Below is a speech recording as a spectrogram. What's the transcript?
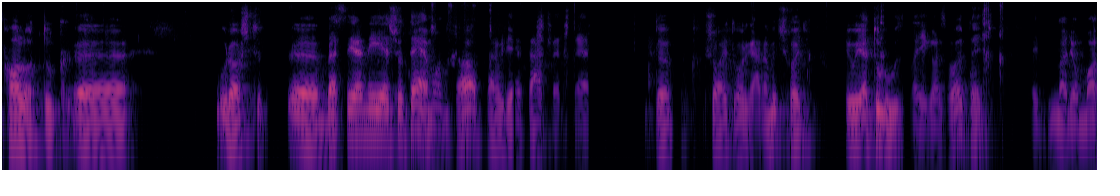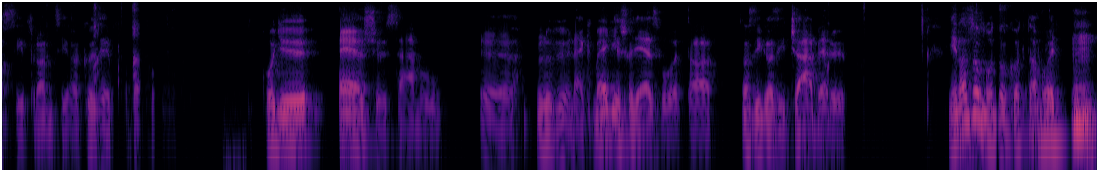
hallottuk uh, Urost beszélni, és ott elmondta, aztán ugye ezt átvette több sajtóorgánom is, hogy ő ugye Toulouse-ba igazolt, egy, egy nagyon masszív francia középcsapathoz, hogy ő első számú ö, lövőnek megy, és hogy ez volt a, az igazi csáberő. Én azon gondolkodtam, hogy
